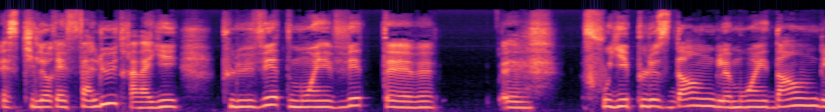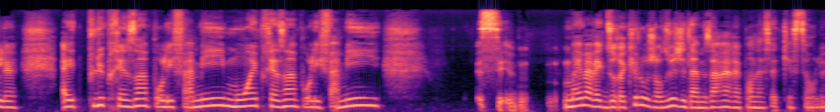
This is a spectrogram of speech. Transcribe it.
Est-ce qu'il aurait fallu travailler plus vite, moins vite, euh, euh, fouiller plus d'angles, moins d'angles, être plus présent pour les familles, moins présent pour les familles? Même avec du recul aujourd'hui, j'ai de la misère à répondre à cette question-là.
